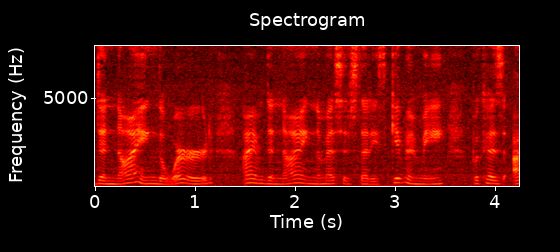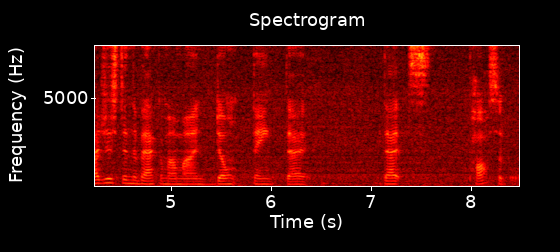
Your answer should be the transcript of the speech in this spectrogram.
denying the word. I am denying the message that he's given me because I just, in the back of my mind, don't think that that's possible.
